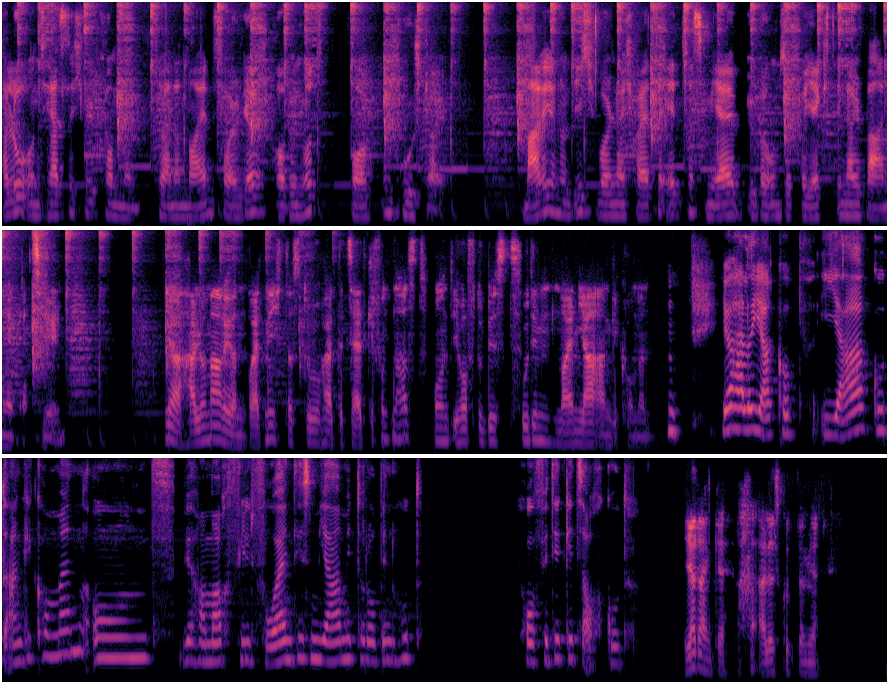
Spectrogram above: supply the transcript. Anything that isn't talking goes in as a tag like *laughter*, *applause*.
Hallo und herzlich willkommen zu einer neuen Folge Robin Hood Borg im Kuhstall. Marion und ich wollen euch heute etwas mehr über unser Projekt in Albanien erzählen. Ja, hallo Marion, freut mich, dass du heute Zeit gefunden hast und ich hoffe, du bist gut im neuen Jahr angekommen. *laughs* Ja, hallo Jakob. Ja, gut angekommen und wir haben auch viel vor in diesem Jahr mit Robin Hood. Ich hoffe, dir geht's auch gut. Ja, danke. *laughs* Alles gut bei mir.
